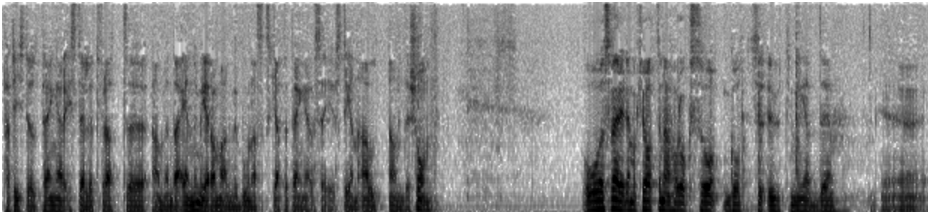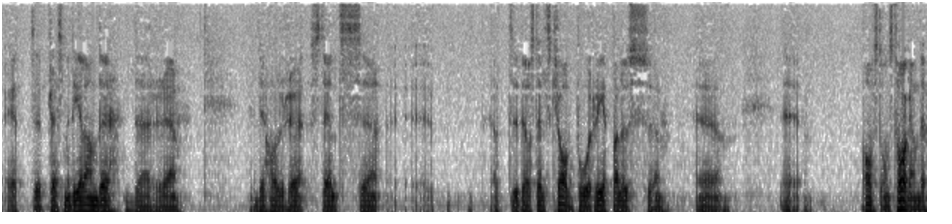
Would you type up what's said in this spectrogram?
partistödspengar istället för att eh, använda ännu mer av Malmöbornas skattepengar, säger Sten Al Andersson. Och Sverigedemokraterna har också gått ut med eh, ett pressmeddelande där eh, det har ställts att det har ställts krav på Repalus eh, eh, eh, avståndstagande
